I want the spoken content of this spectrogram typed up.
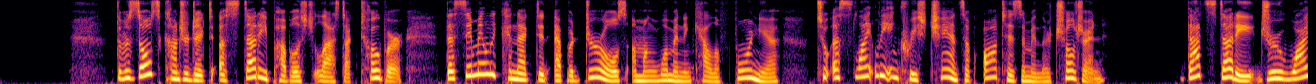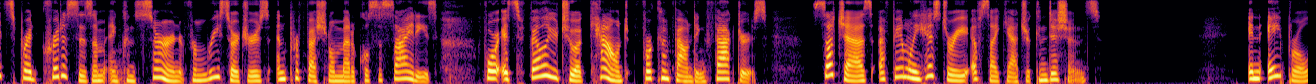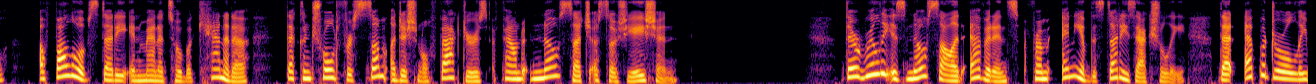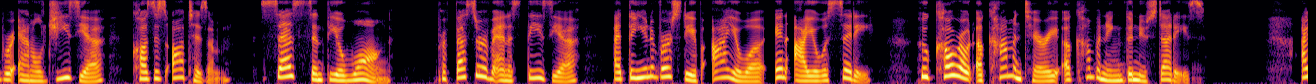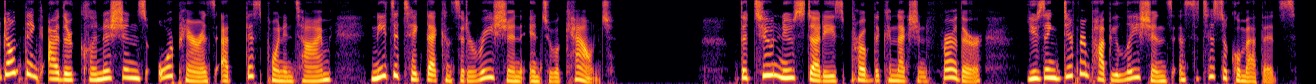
The results contradict a study published last October that seemingly connected epidurals among women in California to a slightly increased chance of autism in their children. That study drew widespread criticism and concern from researchers and professional medical societies for its failure to account for confounding factors, such as a family history of psychiatric conditions. In April, a follow up study in Manitoba, Canada, that controlled for some additional factors found no such association. There really is no solid evidence from any of the studies, actually, that epidural labor analgesia causes autism says Cynthia Wong, professor of anesthesia at the University of Iowa in Iowa City, who co wrote a commentary accompanying the new studies. I don't think either clinicians or parents at this point in time need to take that consideration into account. The two new studies probe the connection further using different populations and statistical methods.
